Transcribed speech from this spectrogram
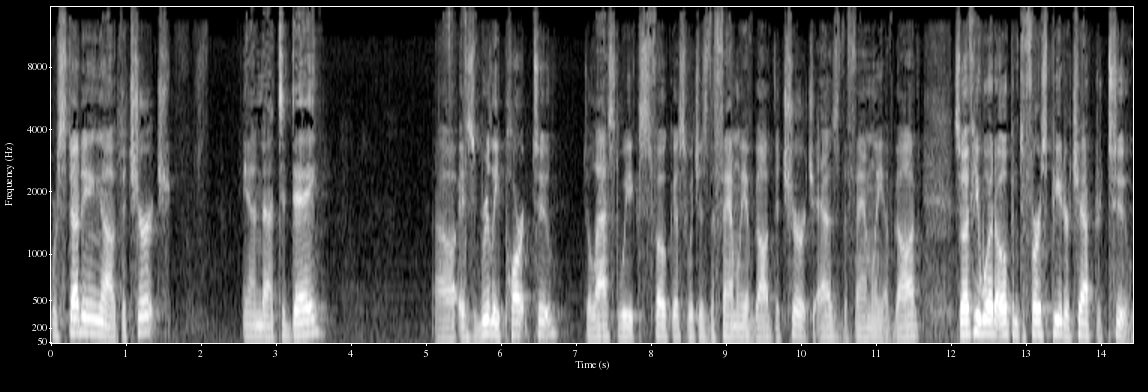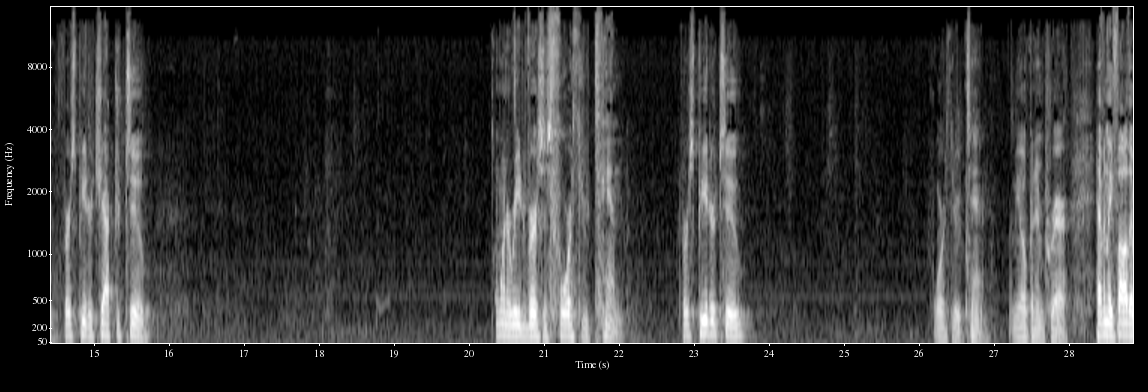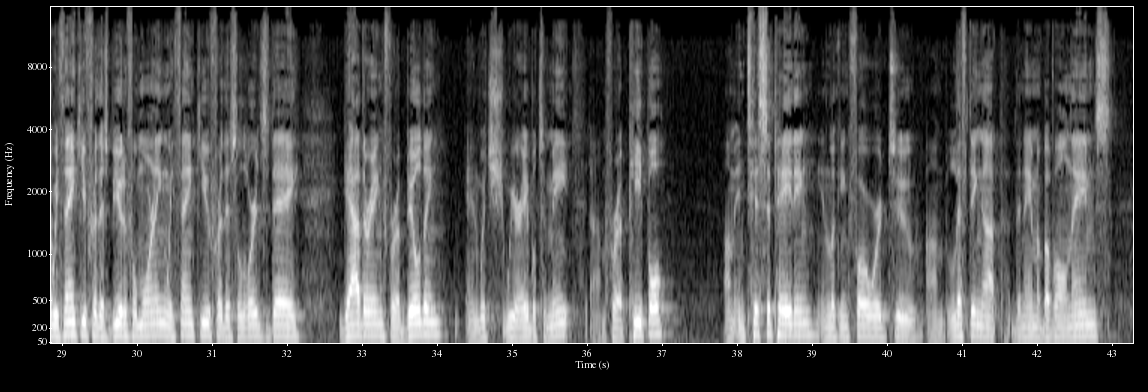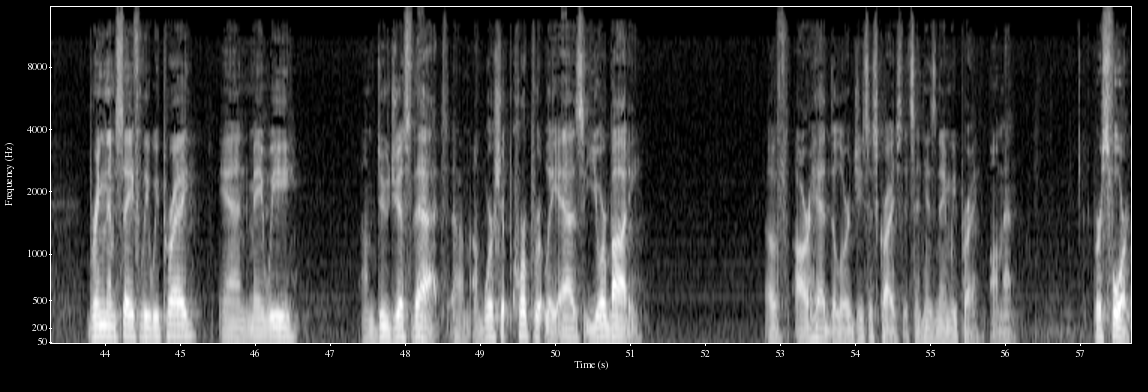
We're studying uh, the church, and uh, today uh, is really part two to last week's focus, which is the family of God, the church as the family of God. So, if you would open to 1 Peter chapter 2. 1 Peter chapter 2. I want to read verses 4 through 10. 1 Peter 2, 4 through 10. Let me open in prayer. Heavenly Father, we thank you for this beautiful morning. We thank you for this Lord's Day gathering, for a building in which we are able to meet, um, for a people um, anticipating and looking forward to um, lifting up the name above all names. Bring them safely, we pray, and may we um, do just that um, worship corporately as your body of our head, the Lord Jesus Christ. It's in his name we pray. Amen. Verse 4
